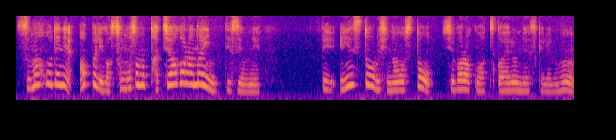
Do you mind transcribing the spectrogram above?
スマホでねアプリがそもそも立ち上がらないんですよねでインストールし直すとしばらくは使えるんですけれども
